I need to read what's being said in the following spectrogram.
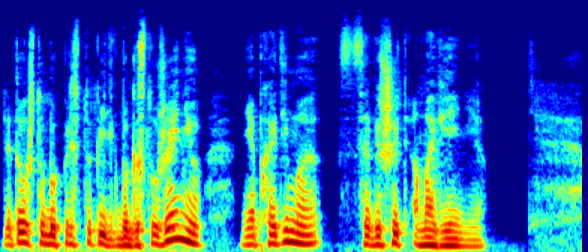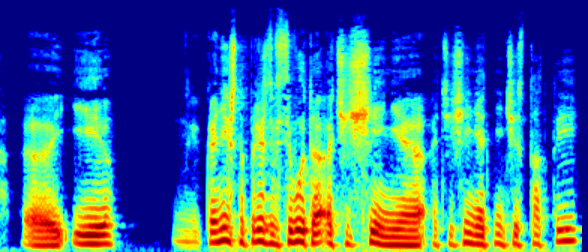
для того, чтобы приступить к богослужению, необходимо совершить омовение. Э, и, конечно, прежде всего это очищение, очищение от нечистоты,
